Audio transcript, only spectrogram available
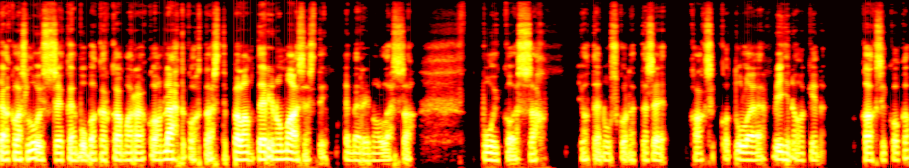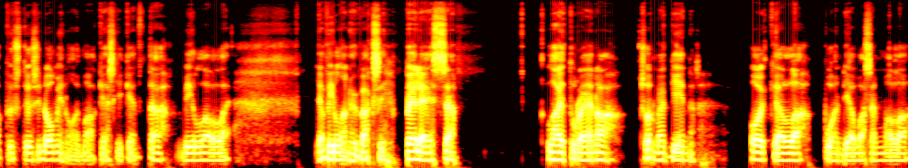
Douglas Lewis sekä Bubakar Kamara, joka on lähtökohtaisesti pelannut erinomaisesti Emerin ollessa puikoissa, joten uskon, että se kaksikko tulee vihdoinkin kaksikko, joka pystyisi dominoimaan keskikenttää Villalle ja Villan hyväksi peleissä. Laitureena John McGinn oikealla, Puendia vasemmalla,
